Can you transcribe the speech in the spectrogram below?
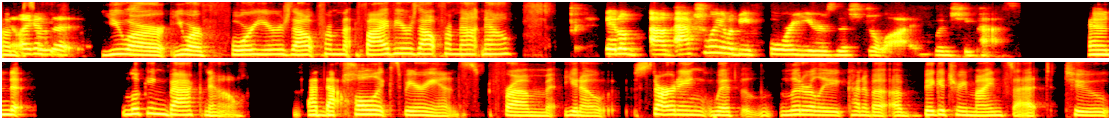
Um, like so I said, you are you are four years out from that, five years out from that now. it'll um, actually it'll be four years this July when she passed. And looking back now at Mhm. that whole experience from, you know, starting with literally kind of a, a bigotry mindset to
